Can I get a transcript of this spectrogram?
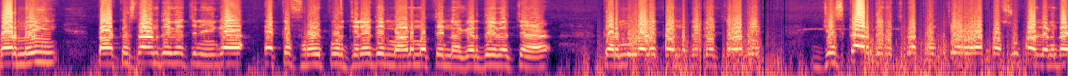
ਪਰ ਨਹੀਂ, ਪਾਕਿਸਤਾਨ ਦੇ ਵਿੱਚ ਨਹੀਂਗਾ ਇੱਕ ਫਿਰੋਜ਼ਪੁਰ ਜ਼ਿਲ੍ਹੇ ਦੇ ਮਾਨਮੱਤੇ ਨਗਰ ਦੇ ਵਿੱਚ ਆ, ਕਰਮੂ ਵਾਲੇ ਪਿੰਡ ਦੇ ਵਿੱਚ ਆ ਤੇ ਜਿਸ ਘਰ ਦੇ ਵਿੱਚ ਮੈਂ ਪਹੁੰਚਿਆ ਹੋਇਆ, ਪਸ਼ੂ ਪਾਲਣ ਦਾ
